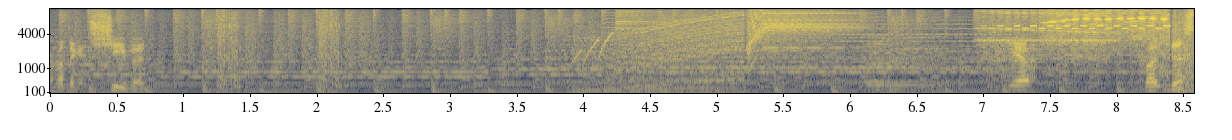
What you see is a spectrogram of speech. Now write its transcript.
I'm about to get Shiva. Yep. But this,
